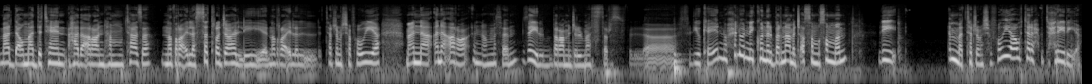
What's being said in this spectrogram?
مادة أو مادتين هذا أرى أنها ممتازة نظرة إلى السترجة اللي هي نظرة إلى الترجمة الشفوية مع أن أنا أرى انه مثلا زي البرامج ال masters في ال- في ال UK إنه حلو انه يكون البرنامج أصلا مصمم ل اما الترجمة الشفوية أو ترح- تحريرية.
